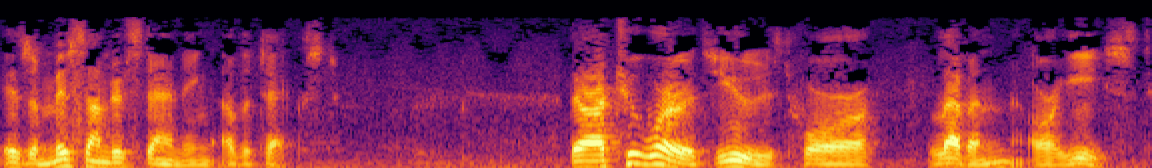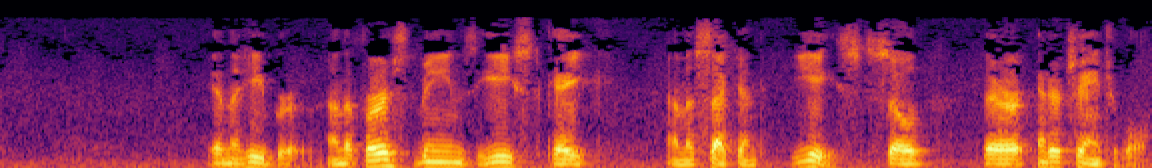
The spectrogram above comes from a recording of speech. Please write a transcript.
is a misunderstanding of the text. There are two words used for leaven or yeast in the Hebrew, and the first means yeast cake and the second yeast. So they're interchangeable.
